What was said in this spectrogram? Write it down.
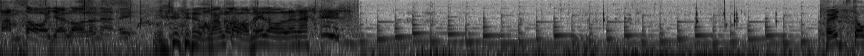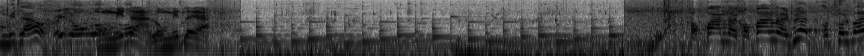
ปั๊มต่ออย่ารอแล้วนะ เอ้ยน้ำต่อไม่รอแล้วนะ เฮ้ยจมมิดแล้ว เฮ้ยลงลลงงมิดอะ ลงมิดเลยอะ ขอกว้างหน่อยขอกว้างหน่อยเพื่อน อดทนไว้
